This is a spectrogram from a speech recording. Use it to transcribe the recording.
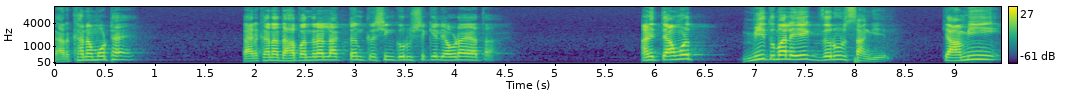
कारखाना मोठा आहे. कारखाना दहा पंधरा लाख टन क्रशिंग करू शकेल एवढा आहे आता. आणि त्यामुळं मी तुम्हाला एक जरूर सांगेल की आम्ही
